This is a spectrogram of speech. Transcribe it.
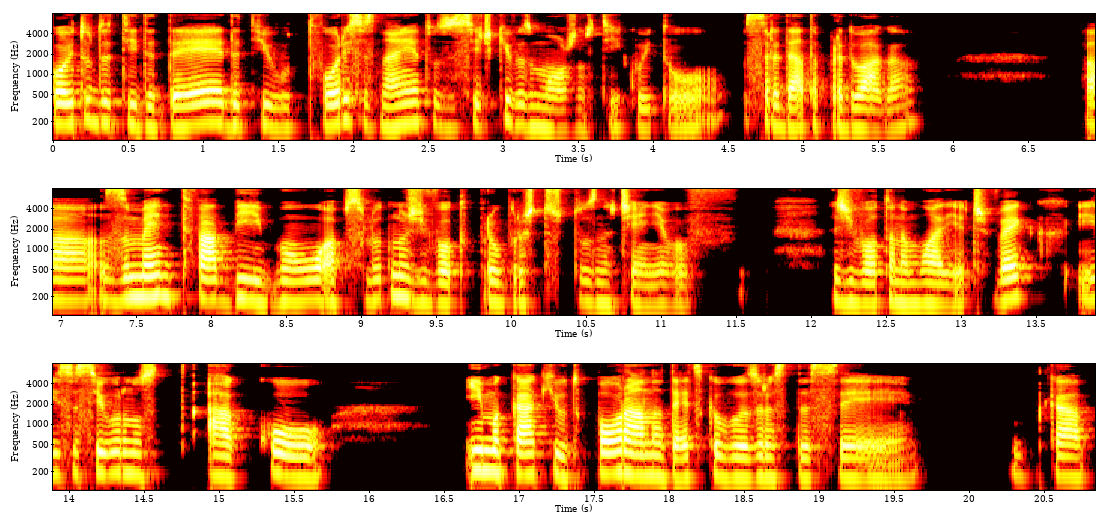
който да ти даде, да ти отвори съзнанието за всички възможности, които средата предлага. А, за мен това би имало абсолютно живото преобръщащо значение в живота на младия човек и със сигурност, ако има как и от по-рана детска възраст да се така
